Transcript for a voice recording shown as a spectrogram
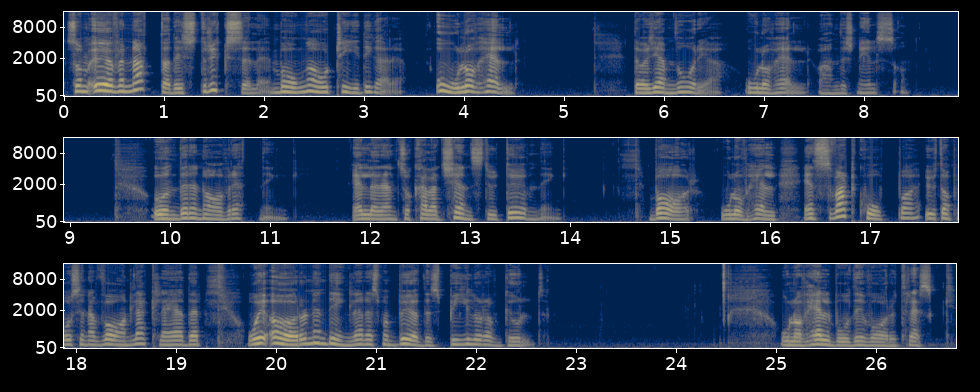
som övernattade i Stryksele många år tidigare. Olof Hell. Det var jämnåriga Olof Hell och Anders Nilsson. Under en avrättning, eller en så kallad tjänstutövning, bar Olof Hell en svart kåpa utanpå sina vanliga kläder och i öronen dinglade små bödelsbilor av guld. Olof Hell bodde i Varuträsk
